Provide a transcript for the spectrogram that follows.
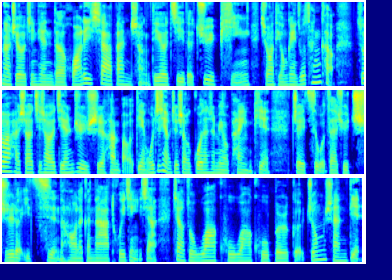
那只有今天的华丽下半场第二季的剧评，希望提供给你做参考。最后还是要介绍一间日式汉堡店，我之前有介绍过，但是没有拍影片。这一次我再去吃了一次，然后来跟大家推荐一下，叫做哇酷哇酷 Burger 中山店。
